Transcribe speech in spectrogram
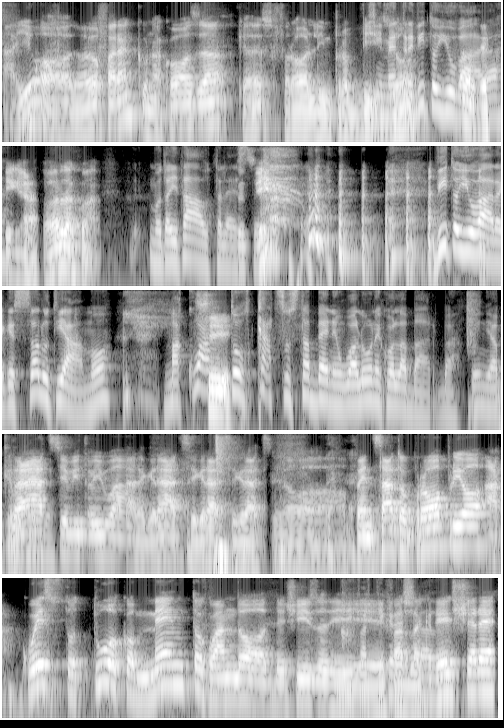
Ah, io dovevo fare anche una cosa che adesso farò all'improvviso. Sì, mentre Vito Juvara... Oh, guarda qua. Modalità Outlast. Vito Iuvara che salutiamo, ma quanto sì. cazzo sta bene un Walone con la barba. grazie Vito Iuvara, grazie, grazie, grazie. ho pensato proprio a questo tuo commento quando ho deciso di, di farla crescere.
